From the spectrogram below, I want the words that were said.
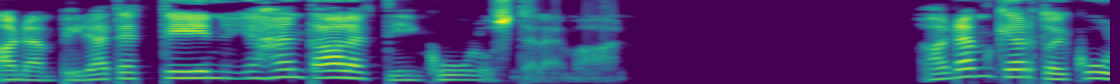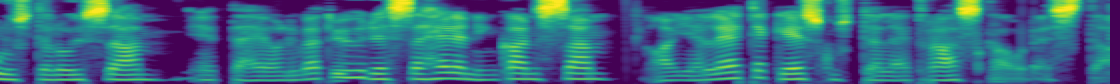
Adam pidätettiin ja häntä alettiin kuulustelemaan. Adam kertoi kuulusteluissa, että he olivat yhdessä Helenin kanssa ajelleet ja keskustelleet raskaudesta.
